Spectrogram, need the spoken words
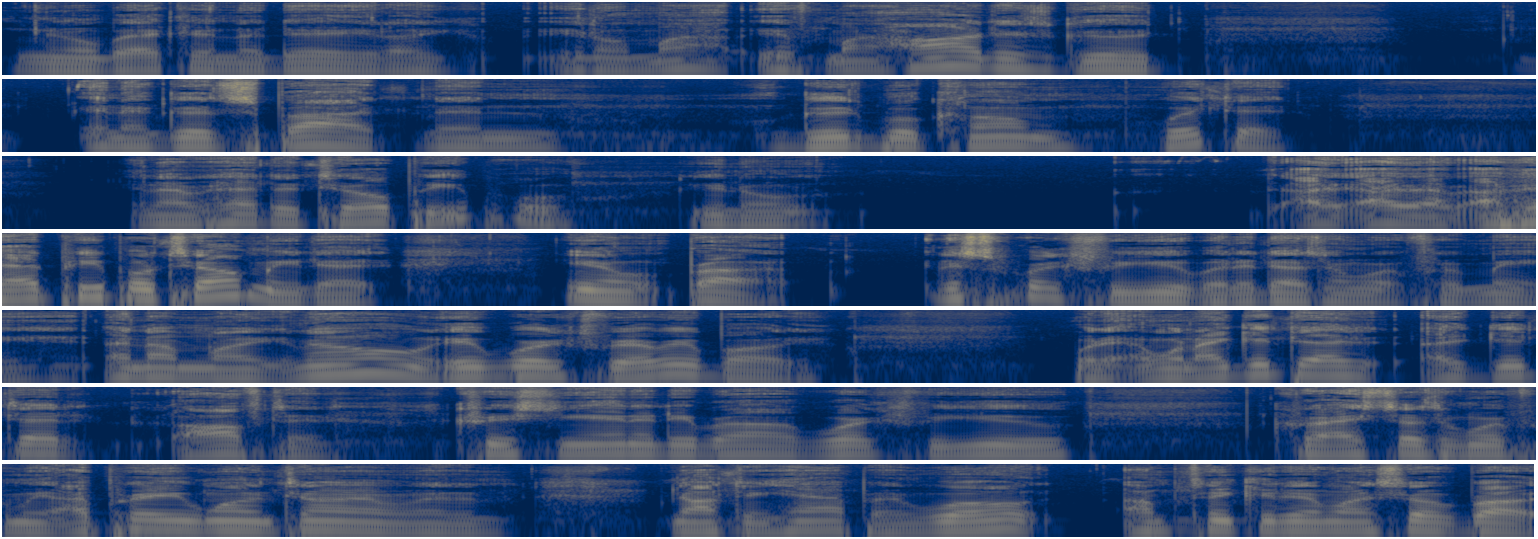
you know, back in the day, like, you know, my if my heart is good in a good spot, then good will come with it. And I've had to tell people, you know, I, I I've had people tell me that, you know, bro, this works for you, but it doesn't work for me. And I'm like, no, it works for everybody. When when I get that, I get that often. Christianity, bro, works for you. Christ doesn't work for me. I prayed one time and nothing happened. Well, I'm thinking to myself, bro,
